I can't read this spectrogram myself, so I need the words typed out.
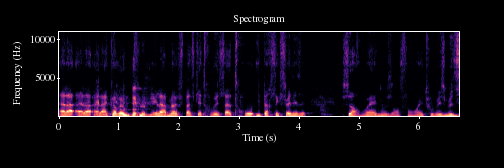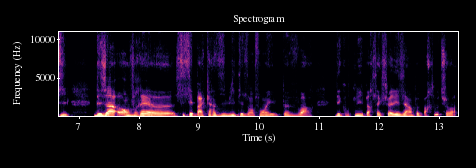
Elle a, elle, a, elle a quand même pleuré, la meuf, parce qu'elle trouvait ça trop hyper sexualisé. Genre ouais nos enfants et tout. Mais je me dis déjà en vrai euh, si c'est pas Cardi B tes enfants ils peuvent voir des contenus hyper sexualisés un peu partout tu vois.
